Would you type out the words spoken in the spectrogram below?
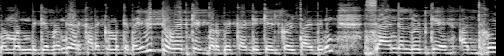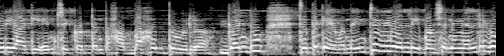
ನಮ್ಮೊಂದಿಗೆ ಬಂದಿದ್ದಾರೆ ಕಾರ್ಯಕ್ರಮಕ್ಕೆ ದಯವಿಟ್ಟು ವೇದಿಕೆಗೆ ಬರಬೇಕಾಗಿ ಕೇಳ್ಕೊಳ್ತಾ ಇದ್ದೀನಿ. ಸ್ಯಾಂಡಲ್ವುಡ್ಗೆ ಅದ್ಧೂರಿಯಾಗಿ ಎಂಟ್ರಿ ಕೊಟ್ಟಂತಹ ಬಹದ್ದೂರ್ ಗಂಡು. ಜೊತೆಗೆ ಒಂದು ಇಂಟರ್ವ್ಯೂ ಅಲ್ಲಿ ಬಹುಶಃ ನಿಮ್ಮೆಲ್ಲರಿಗೂ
